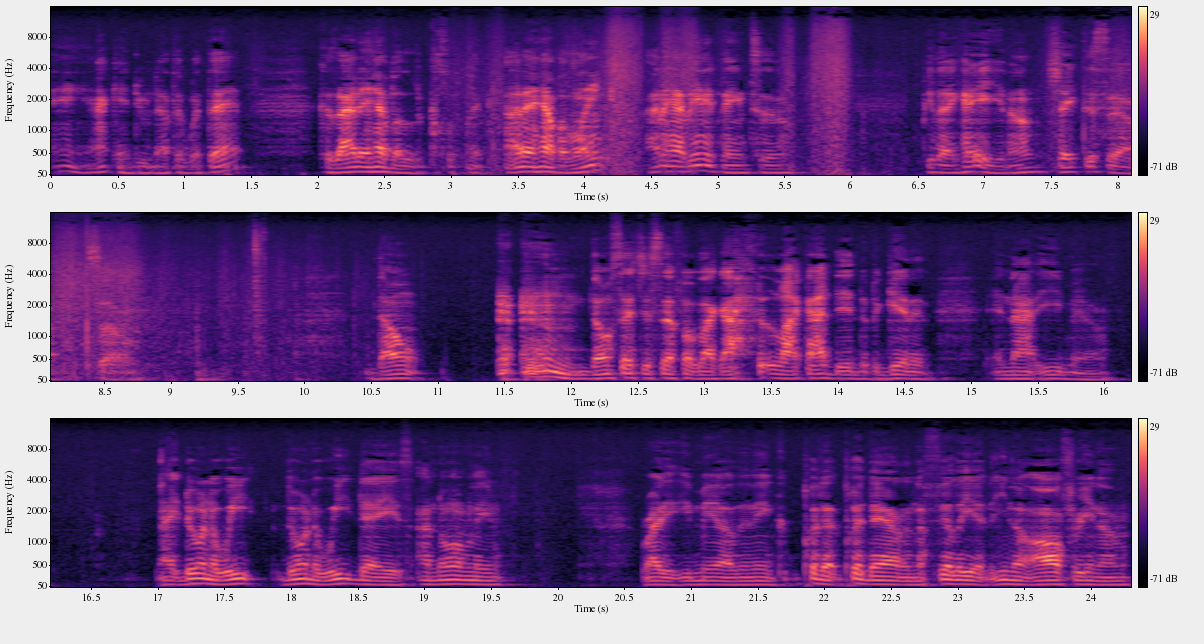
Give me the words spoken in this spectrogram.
"Dang, I can't do nothing with that." Cause I didn't have a, I didn't have a link. I didn't have anything to be like, hey, you know, check this out. So don't don't set yourself up like I like I did the beginning and not email. Like during the week during the weekdays, I normally write an email and then put up put down an affiliate, you know, offer, you know.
